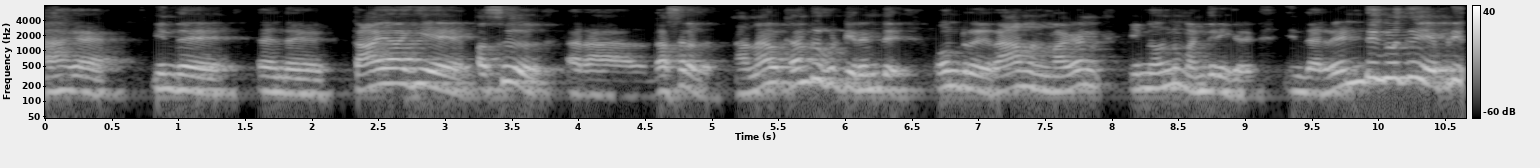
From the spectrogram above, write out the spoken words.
ஆக இந்த இந்த தாயாகிய பசு தசரது. ஆனால் கன்றுக்குட்டி ரெண்டு. ஒன்று ராமன் மகன் இன்னொன்று மந்திரிகள். இந்த ரெண்டுங்களுக்கும் எப்படி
